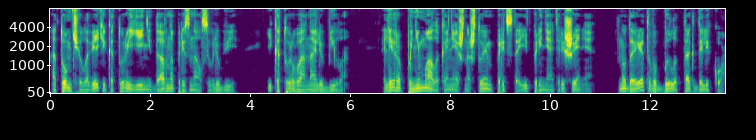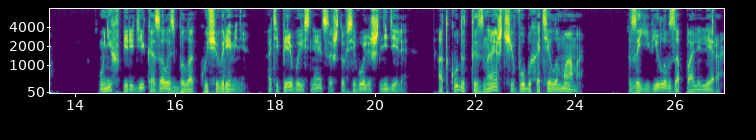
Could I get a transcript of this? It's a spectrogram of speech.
О том человеке, который ей недавно признался в любви и которого она любила. Лера понимала, конечно, что им предстоит принять решение, но до этого было так далеко. У них впереди, казалось, была куча времени. А теперь выясняется, что всего лишь неделя. Откуда ты знаешь, чего бы хотела мама? заявила в запале Лера.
